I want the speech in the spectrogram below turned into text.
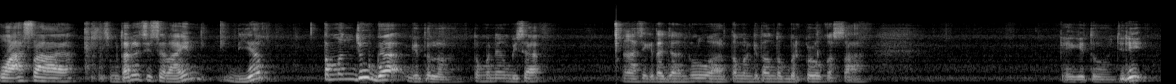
kuasa. Sementara di sisi lain dia temen juga gitu loh. Temen yang bisa ngasih kita jalan keluar teman kita untuk berkeluh kesah. Kayak gitu. Jadi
